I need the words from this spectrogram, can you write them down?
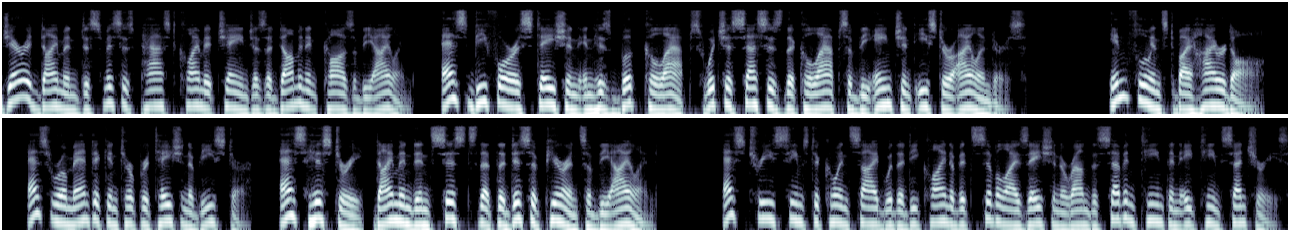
Jared Diamond dismisses past climate change as a dominant cause of the island's deforestation in his book Collapse which assesses the collapse of the ancient Easter Islanders' Influenced by Heyerdahl's romantic interpretation of Easter's history, Diamond insists that the disappearance of the island's trees seems to coincide with a decline of its civilization around the 17th and 18th centuries.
